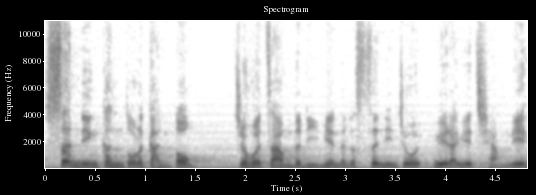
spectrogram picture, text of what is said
圣灵更多的感动就会在我们的里面，那个声音就会越来越强烈。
